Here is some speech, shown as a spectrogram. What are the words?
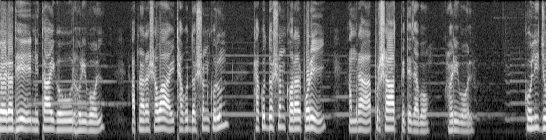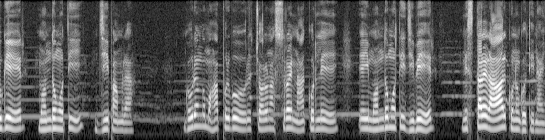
জয় রাধে নিতাই গৌর হরিবোল। আপনারা সবাই ঠাকুর দর্শন করুন। ঠাকুর দর্শন করার পরেই আমরা প্রসাদ পেতে যাব হরিবোল। কলিযুগের মন্দমতি জীব আমরা। গৌরাঙ্গ মহাপ্রভুর চরণাশ্রয় না করলে এই মন্দমতি জীবের নিস্তারের আর কোনো গতি নাই।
